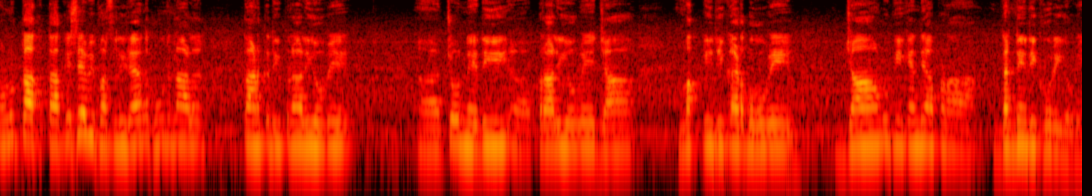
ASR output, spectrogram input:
ਉਹਨੂੰ ਢੱਕਤਾ ਕਿਸੇ ਵੀ ਫਸਲੀ ਰਹਿੰਦ ਖੂੰਦ ਨਾਲ ਕਣਕ ਦੀ ਪਰਾਲੀ ਹੋਵੇ ਝੋਨੇ ਦੀ ਪਰਾਲੀ ਹੋਵੇ ਜਾਂ ਮੱਕੀ ਦੀ ਕੜਬ ਹੋਵੇ ਜਾਂ ਉਹਨੂੰ ਕੀ ਕਹਿੰਦੇ ਆਪਣਾ ਗੰਨੇ ਦੀ ਖੋਰੀ ਹੋਵੇ।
